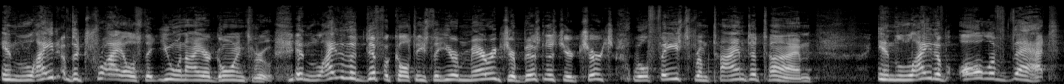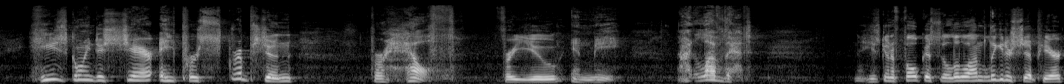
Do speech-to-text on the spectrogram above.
In light of the trials that you and I are going through, in light of the difficulties that your marriage, your business, your church will face from time to time, in light of all of that, he's going to share a prescription for health for you and me. I love that. Now, he's going to focus a little on leadership here.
